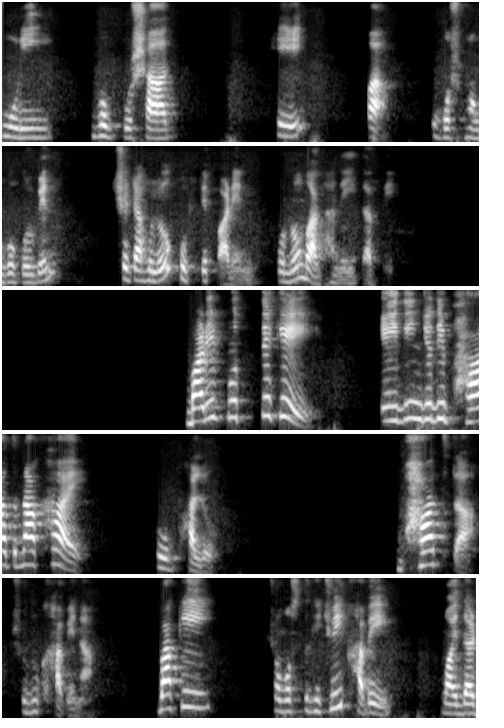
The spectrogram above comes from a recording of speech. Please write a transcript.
মুড়ি, ভোগ প্রসাদ খেয়ে বা উপোস ভঙ্গ করবেন, সেটা হলেও করতে পারেন, কোনো বাধা নেই তাতে। বাড়ির প্রত্যেকে এই দিন যদি ভাত না খায়, খুব ভালো। ভাতটা শুধু খাবে না, বাকি সমস্ত কিছুই খাবে ময়দার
